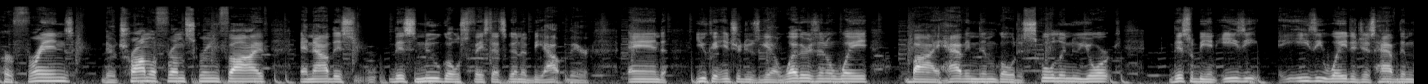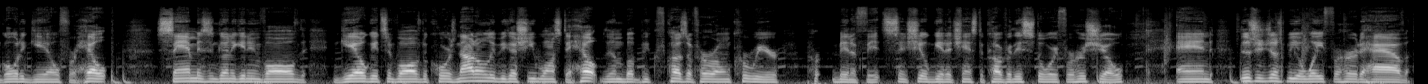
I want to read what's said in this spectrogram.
her friends, their trauma from Scream 5, and now this this new Ghostface that's going to be out there. And you can introduce Gale Weathers in a way by having them go to school in New York. This would be an easy easy way to just have them go to Gale for help. Sam isn't going to get involved. Gale gets involved, of course, not only because she wants to help them, but because of her own career benefits, since she'll get a chance to cover this story for her show. And this would just be a way for her to have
